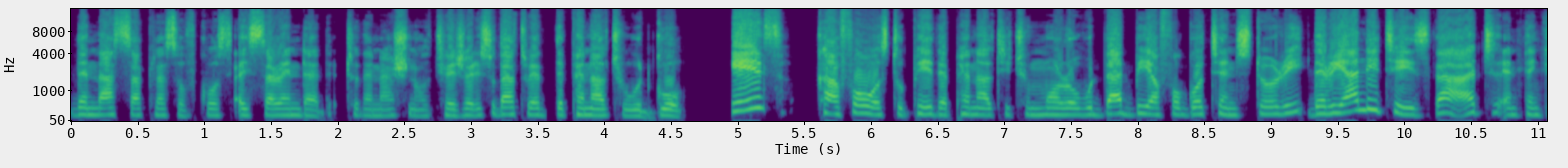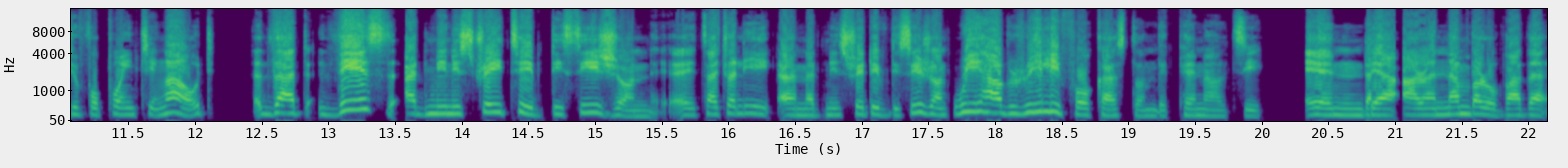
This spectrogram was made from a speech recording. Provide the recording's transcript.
then that surplus, of course, is surrendered to the National Treasury. So that's where the penalty would go. If Carrefour was to pay the penalty tomorrow, would that be a forgotten story? The reality is that, and thank you for pointing out, that this administrative decision, it's actually an administrative decision, we have really focused on the penalty. And there are a number of other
